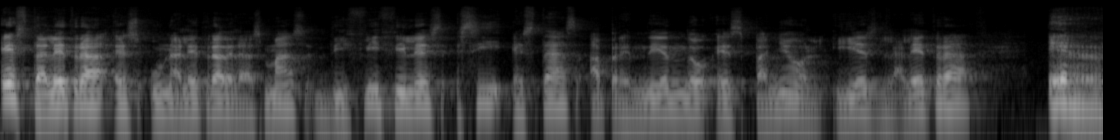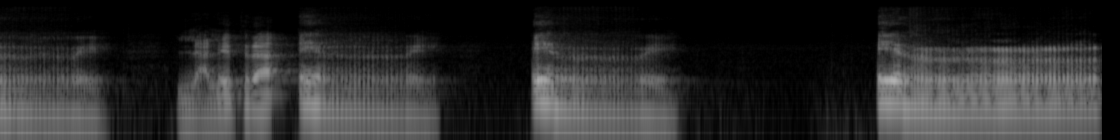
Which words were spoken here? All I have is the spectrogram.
Esta letra es una letra de las más difíciles si estás aprendiendo español y es la letra R. La letra R. R. R.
